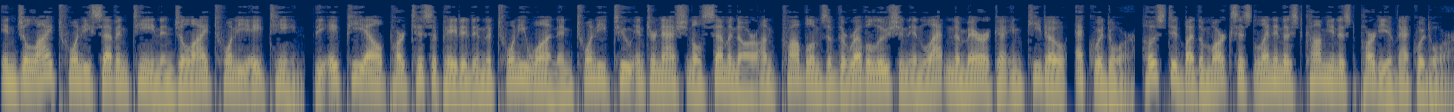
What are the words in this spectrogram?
In July 2017 and July 2018, the APL participated in the 21 and 22 International Seminar on Problems of the Revolution in Latin America in Quito, Ecuador, hosted by the Marxist-Leninist Communist Party of Ecuador.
